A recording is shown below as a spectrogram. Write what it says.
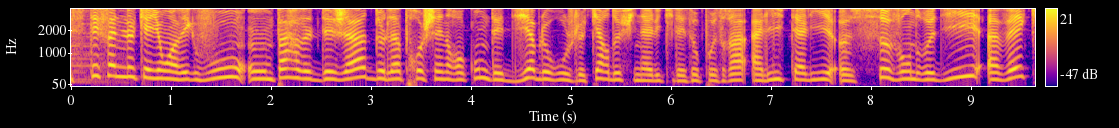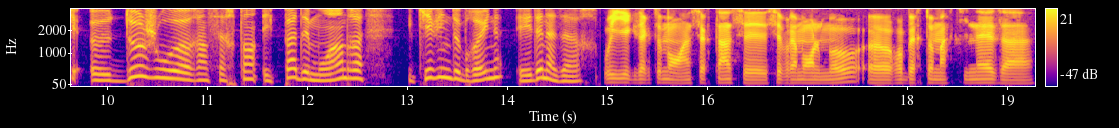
Stéphane Lecaillon avec vous. On parle déjà de la prochaine rencontre des Diables Rouges, le quart de finale qui les opposera à l'Italie euh, ce vendredi avec euh, deux joueurs incertains et pas des moindres. Kevin De Bruyne et Eden Hazard. Oui, exactement. Incertain, c'est vraiment le mot. Euh, Roberto Martinez a,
